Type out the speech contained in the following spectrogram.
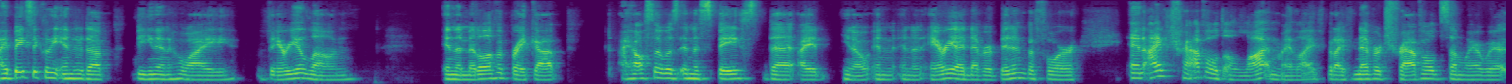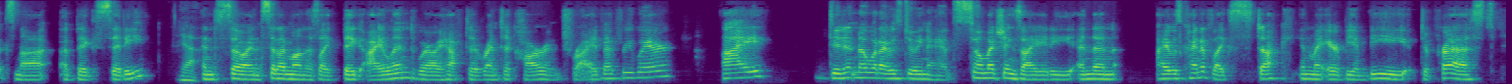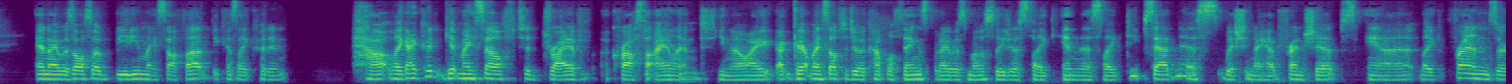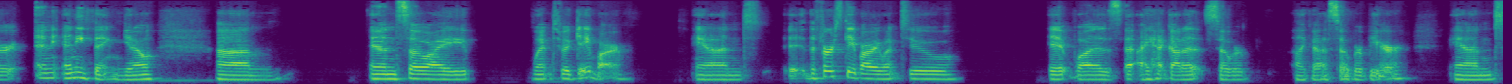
I basically ended up being in Hawaii very alone in the middle of a breakup. I also was in a space that I, you know, in in an area I'd never been in before. And I've traveled a lot in my life, but I've never traveled somewhere where it's not a big city. Yeah. And so instead I'm on this like big island where I have to rent a car and drive everywhere. I didn't know what I was doing. I had so much anxiety. And then I was kind of like stuck in my Airbnb, depressed. And I was also beating myself up because I couldn't how like I couldn't get myself to drive across the island. You know, I, I got myself to do a couple things, but I was mostly just like in this like deep sadness, wishing I had friendships and like friends or any anything, you know. Um and so I went to a gay bar. And it, the first gay bar I went to it was I had got a sober like a sober beer and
